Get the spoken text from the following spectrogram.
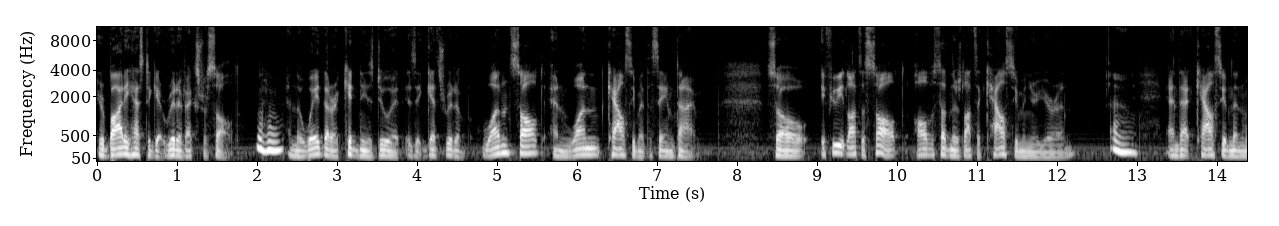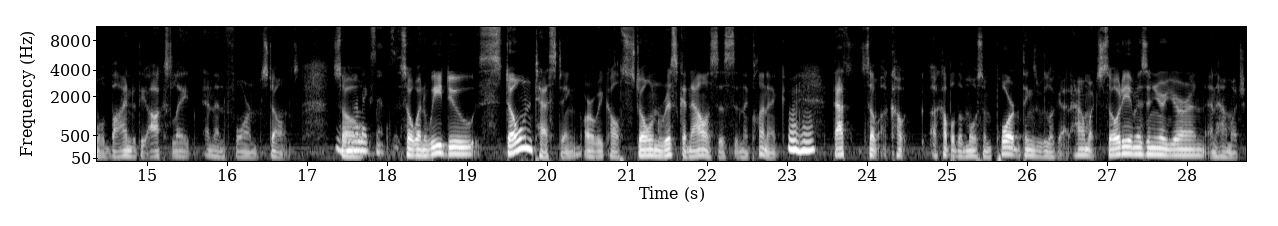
your body has to get rid of extra salt. And the way that our kidneys do it is it gets rid of one salt and one calcium at the same time. So if you eat lots of salt, all of a sudden there's lots of calcium in your urine, Oh, and that calcium then will bind with the oxalate and then form stones. Mm, So that makes sense. So when we do stone testing, or we call stone risk analysis in the clinic, Mm-hmm. that's some a, cou- a couple of the most important things we look at: how much sodium is in your urine and how much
